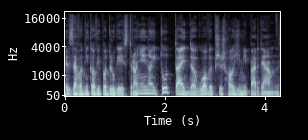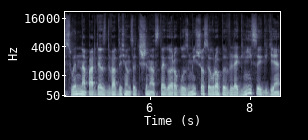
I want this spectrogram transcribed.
zawodnikowi po drugiej stronie. No i tutaj do głowy przychodzi mi partia, słynna partia z 2013 roku z Mistrzostw Europy w Legnicy, gdzie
